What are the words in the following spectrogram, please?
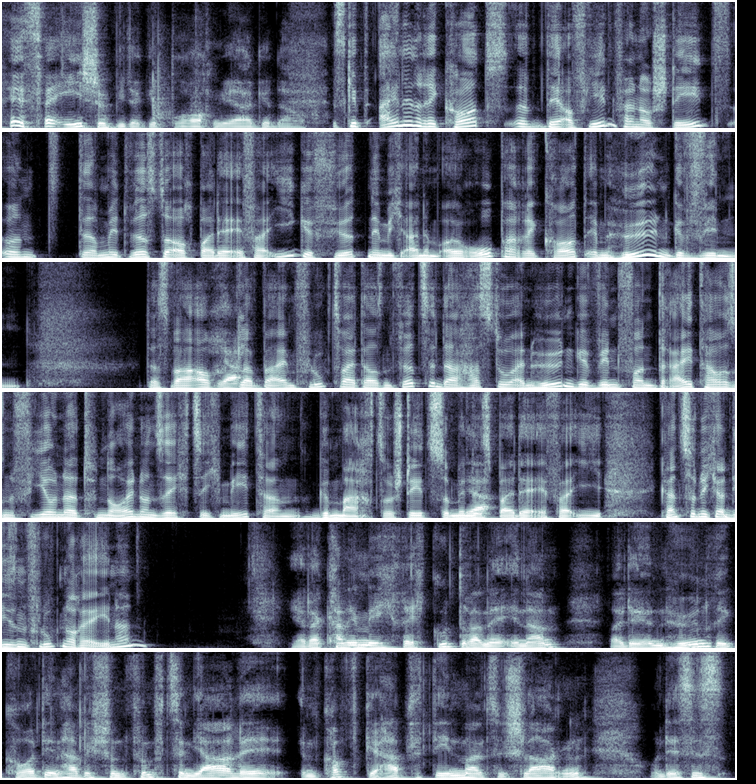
ist er eh schon wieder gebrochen, ja, genau. Es gibt einen Rekord, äh, der auf jeden Fall noch steht und damit wirst du auch bei der FAI geführt, nämlich einem Europarekord im Höhengewinn. Das war auch, ja. glaube bei einem Flug 2014, da hast du einen Höhengewinn von 3469 Metern gemacht. So steht es zumindest ja. bei der FAI. Kannst du dich an diesen Flug noch erinnern? Ja, da kann ich mich recht gut dran erinnern, weil den Höhenrekord, den habe ich schon 15 Jahre im Kopf gehabt, den mal zu schlagen. Und es ist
